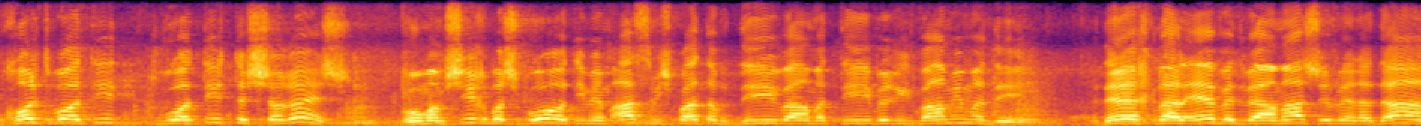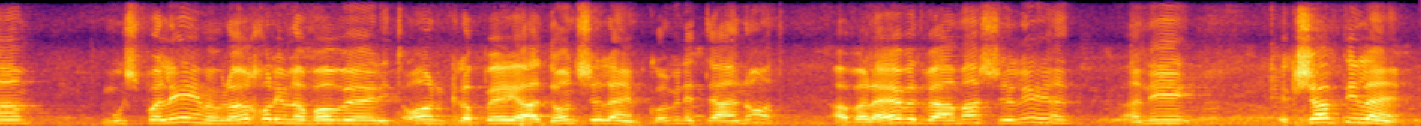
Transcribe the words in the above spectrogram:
וכל תבואתי, תבואתי תשרש. והוא ממשיך בשבועות, אם אמאס משפט עבדי ואמתי בריבה ממדי. בדרך כלל עבד ואמה של בן אדם מושפלים, הם לא יכולים לבוא ולטעון כלפי האדון שלהם כל מיני טענות, אבל העבד והאמה שלי, אני הקשבתי להם.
